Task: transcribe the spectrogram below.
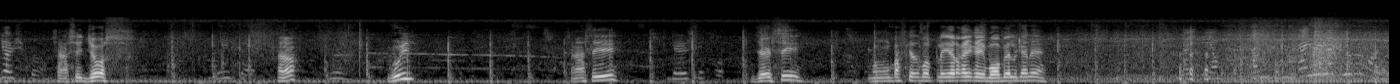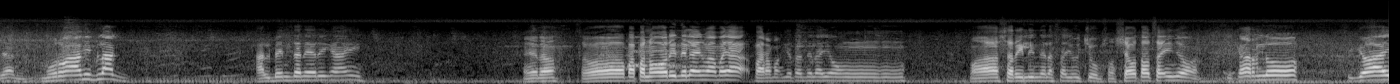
Josh po. Saka si Jos. Ano? Guy. Saka si Jersey po. Jersey. Nung basketball player kayo kay Bobel gan. Ay, yung... Na yung mo? Ayan. Muro Ami Vlog. Alben Daneri nga eh. Ayan o. So, papanoorin nila yun mamaya para makita nila yung mga sarili nila sa YouTube. So, shoutout sa inyo. Si Carlo, si Guy,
